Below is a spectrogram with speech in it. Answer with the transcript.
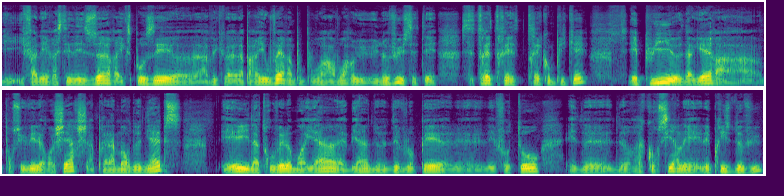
il, fallait rester des heures exposé euh, avec l'appareil ouvert hein, pour pouvoir avoir une vue. C'était très très très compliqué. Et puis Daguerre a poursuivi les recherches après la mort de Niepce et il a trouvé le moyen eh bien de développer les, photos et de, raccourcir les, prises de vue.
